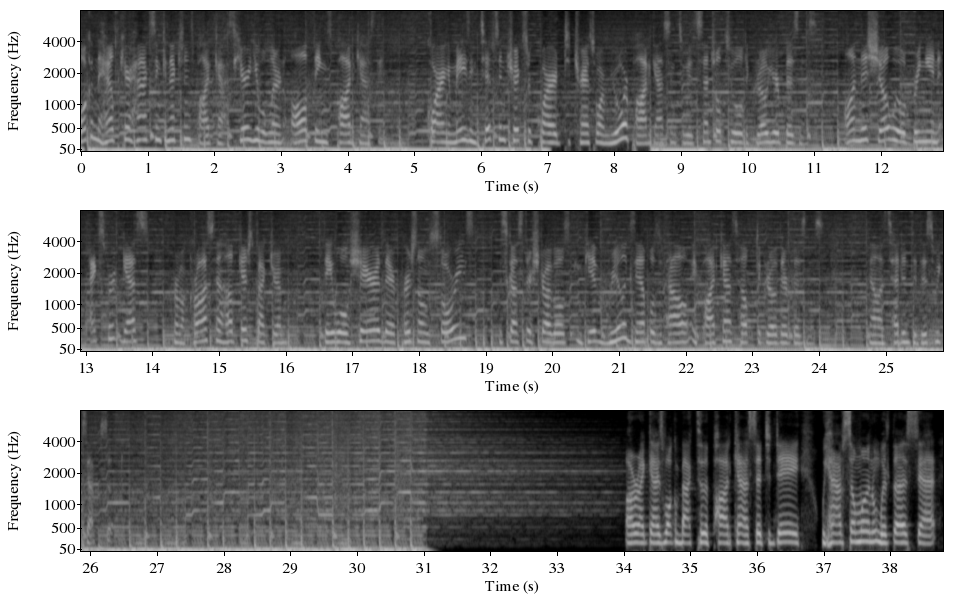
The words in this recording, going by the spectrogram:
Welcome to Healthcare Hacks and Connections podcast. Here you will learn all things podcasting, acquiring amazing tips and tricks required to transform your podcast into an essential tool to grow your business. On this show, we will bring in expert guests from across the healthcare spectrum. They will share their personal stories, discuss their struggles, and give real examples of how a podcast helped to grow their business. Now let's head into this week's episode. All right, guys, welcome back to the podcast. So today we have someone with us that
